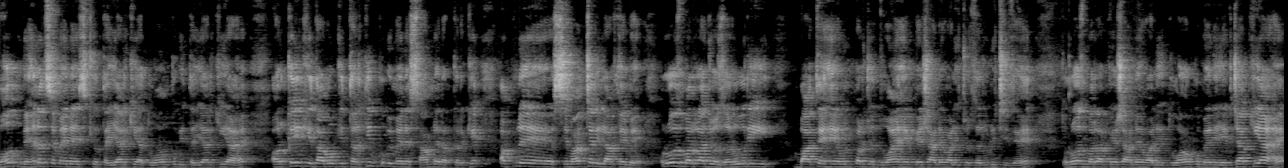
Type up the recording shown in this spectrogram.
بہت محنت سے میں نے اس کو تیار کیا، دعاؤں کو بھی تیار کیا ہے۔ اور کئی کتابوں کی ترتیب کو بھی میں نے سامنے رکھ کر کے اپنے سیمانچل علاقے میں روز مرہ جو ضروری باتیں ہیں، ان پر جو دعائیں ہیں، پیش آنے والی جو ضروری چیزیں ہیں، تو روز مرہ پیش آنے والی دعاؤں کو میں نے یکجا کیا ہے۔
